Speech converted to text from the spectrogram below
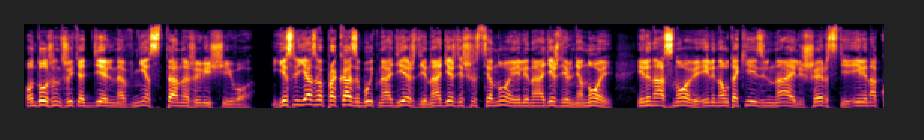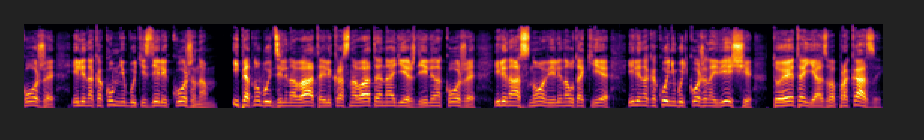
Он должен жить отдельно, вне стана жилища его. Если язва проказа будет на одежде, на одежде шерстяной или на одежде льняной, или на основе, или на утаке из льна или шерсти, или на коже, или на каком-нибудь изделии кожаном, и пятно будет зеленоватое или красноватое на одежде, или на коже, или на основе, или на утаке, или на какой-нибудь кожаной вещи, то это язва проказы.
